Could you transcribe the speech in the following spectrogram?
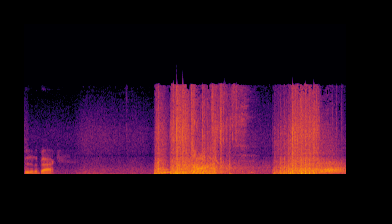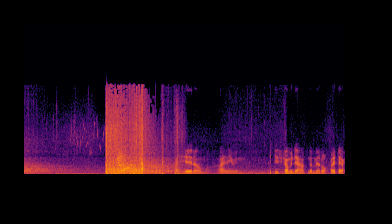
He was in the back. I hit him. I didn't even. He's coming down the middle, right there.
